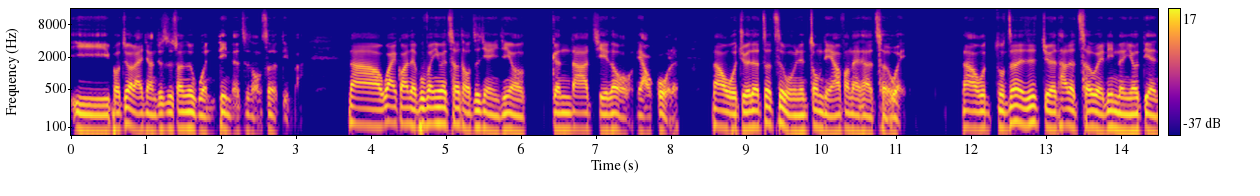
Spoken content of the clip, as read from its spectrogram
以 p o 来讲，就是算是稳定的这种设定吧。那外观的部分，因为车头之前已经有跟大家揭露聊过了。那我觉得这次我们的重点要放在它的车尾。那我我真的是觉得它的车尾令人有点，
